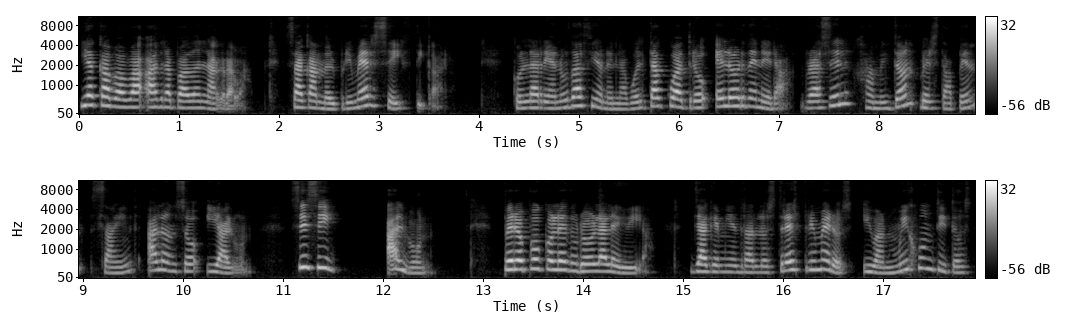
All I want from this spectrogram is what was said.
y acababa atrapado en la grava, sacando el primer safety car. Con la reanudación en la vuelta 4, el orden era Russell, Hamilton, Verstappen, Sainz, Alonso y Albon. Sí, sí, Albon. Pero poco le duró la alegría, ya que mientras los tres primeros iban muy juntitos,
